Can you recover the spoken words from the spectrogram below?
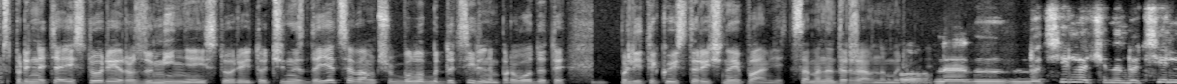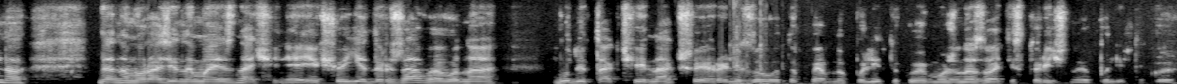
сприйняття історії, розуміння історії. То чи не здається вам, що було б доцільним проводити політику історичної пам'яті саме на державному рівні? Доцільно чи недоцільно в даному разі не має значення. Якщо є держава, вона буде так чи інакше реалізовувати певну політику, можна назвати історичною політикою.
